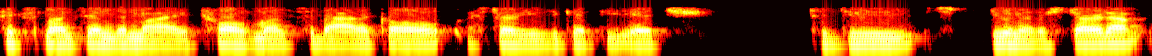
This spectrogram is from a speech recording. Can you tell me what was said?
six months into my 12 month sabbatical, I started to get the itch to do do another startup.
